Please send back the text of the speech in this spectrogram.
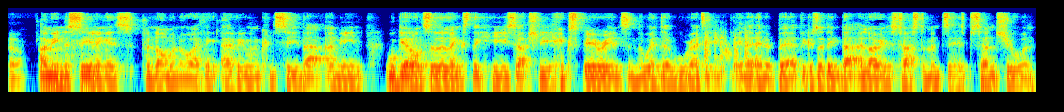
Yeah. I mean, the ceiling is phenomenal. I think everyone can see that. I mean, we'll get onto the links that he's actually experienced in the window already in a, in a bit, because I think that alone is testament to his potential and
